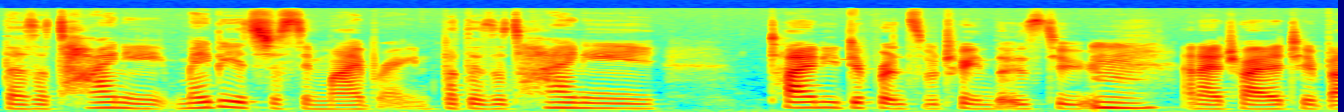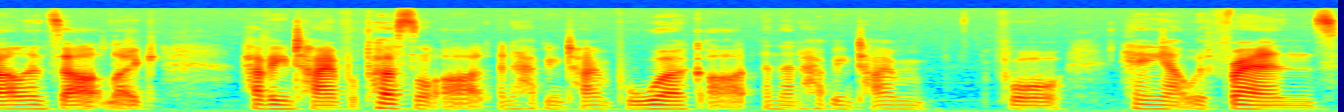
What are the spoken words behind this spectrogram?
there's a tiny maybe it's just in my brain but there's a tiny tiny difference between those two. And i try to balance out like having time for personal art and having time for work art and then having time for hanging out with friends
